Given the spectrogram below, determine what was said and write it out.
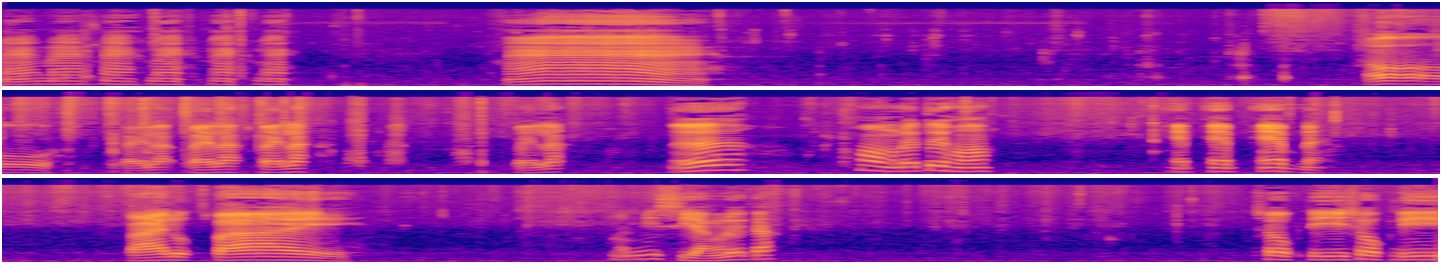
มามามามามามาอ่าโอ้ ไปละไปละไปละไปละ เออ ห้องได้ตัวหอแอบแอบแอบนะไปลูกไป มันมีเสียงด้วยกะโชคดีโชคดี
